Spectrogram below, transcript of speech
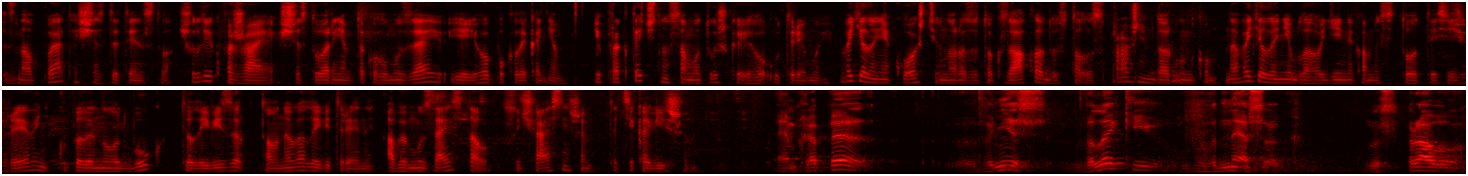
знав поета ще з дитинства. Чоловік вважає, що створенням такого музею є його покликанням, і практично самотужка його утримує. Виділення коштів на розвиток закладу стало справжнім дарунком. На виділені благодійниками 100 тисяч гривень купили ноутбук, телевізор та оновили вітрини, аби музей став сучаснішим та цікавішим. МХП вніс великий внесок у справу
